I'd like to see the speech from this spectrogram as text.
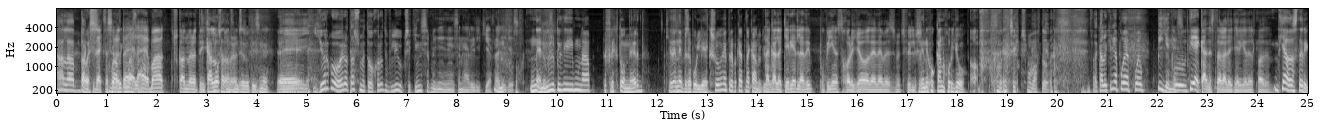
Αλλά εντάξει. Όχι, εντάξει, θα σε μπορούμε να ρωτάω. δοκιμάσουμε. Έλα, έλα, μπορούμε να τους κάνουμε ερωτήσεις. Καλό θα ήταν αυτό με τις ερωτήσεις, ναι. Ε, Γιώργο, ο έρωτάς σου με το χώρο του βιβλίου ξεκίνησε με- σε νεαρή ηλικία, θα έλεγες. Ναι, νομίζω επειδή ήμουν φρικτό nerd και δεν έπαιζα πολύ έξω, έπρεπε κάτι να κάνω κι Τα εγώ. καλοκαίρια δηλαδή που πήγαινε στο χωριό δεν έπαιζες με τους φίλους σου; Δεν έχω καν χωριό. Θα ξεκινήσουμε από αυτό. Στα καλοκαίρια που, ε, που πήγαινες; Που, τι έκανες τα καλοκαίρια τέλος πάντων; Διάβαζα Asterix.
